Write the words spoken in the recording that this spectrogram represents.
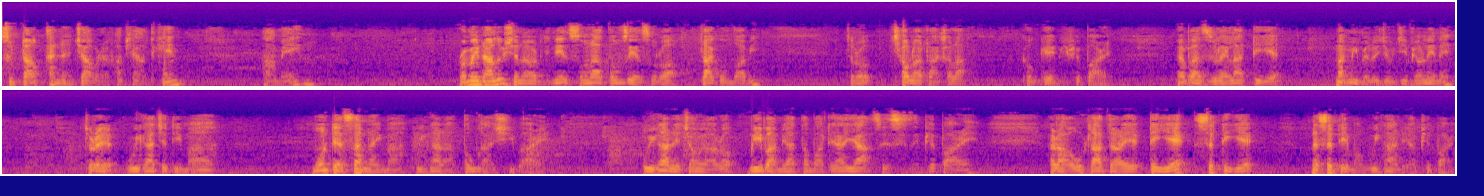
ဆုတောင်းအနံ့ကြပါရဖဖျားသခင်အာမင်ရမိန်ဒါလူရှင်တော်ဒီနေ့ဇွန်လ30ဆိုတော့တာကုန်သွားပြီကျွန်တော်6လတာခလကုန်ခဲ့ပြီဖြစ်ပါတယ်မဘဇူလိုင်လ1ရက်မှတ်မိမယ်လို့ယုံကြည်ပြောလင်းနေကျွန်တော်ဝေခါချက်တွေမှာ မွန်တက်ဆက်နိုင်မှာဝေငှတာ3ခါရှိပါတယ်ဝေငှတဲ့အကြောင်းအရာတော့မေးပါများတမန်တရားရဆိုစီစဉ်ဖြစ်ပါတယ်အဲ့ဒါကိုလာတာရဲ့1ရက်17ရက်21မှာဝေငှနေတာဖြစ်ပါတယ်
